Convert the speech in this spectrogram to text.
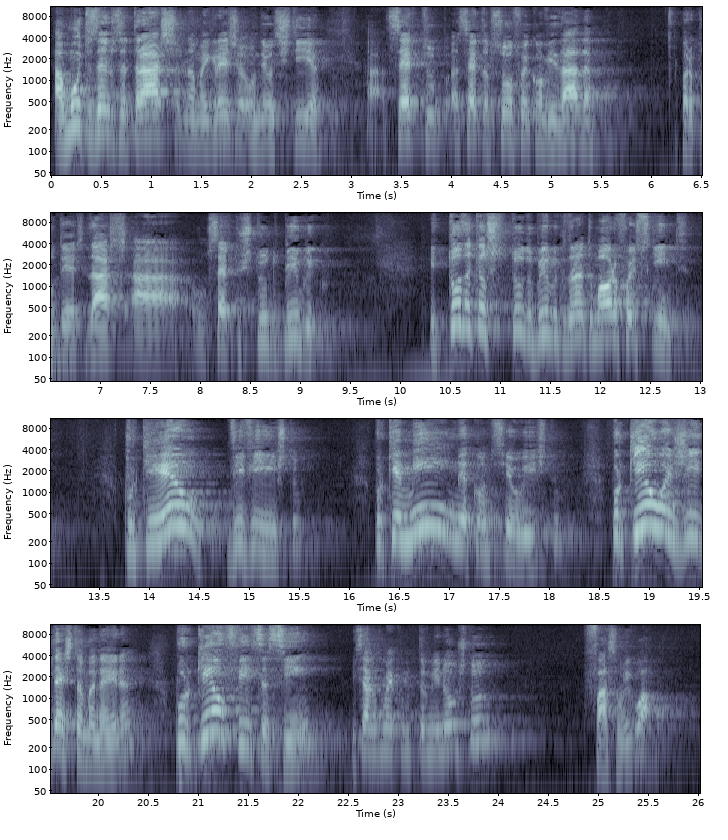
Há muitos anos atrás, numa igreja onde eu assistia, certo, certa pessoa foi convidada para poder dar um certo estudo bíblico. E todo aquele estudo bíblico durante uma hora foi o seguinte: porque eu vivi isto, porque a mim me aconteceu isto, porque eu agi desta maneira, porque eu fiz assim. E sabe como é que terminou o estudo? façam igual.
